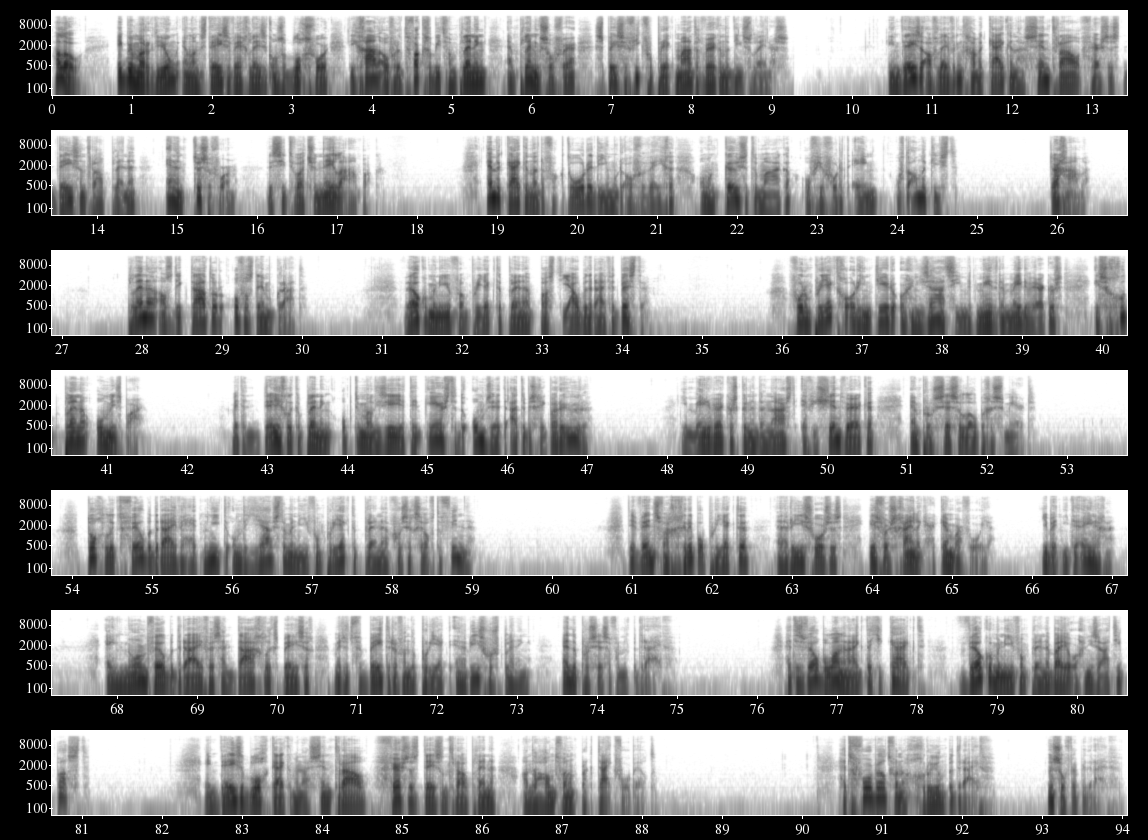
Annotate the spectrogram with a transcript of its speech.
Hallo, ik ben Mark de Jong en langs deze weg lees ik onze blogs voor die gaan over het vakgebied van planning en planningsoftware specifiek voor projectmatig werkende dienstverleners. In deze aflevering gaan we kijken naar centraal versus decentraal plannen en een tussenvorm, de situationele aanpak. En we kijken naar de factoren die je moet overwegen om een keuze te maken of je voor het een of de ander kiest. Daar gaan we. Plannen als dictator of als democraat. Welke manier van projecten plannen past jouw bedrijf het beste? Voor een projectgeoriënteerde organisatie met meerdere medewerkers is goed plannen onmisbaar. Met een degelijke planning optimaliseer je ten eerste de omzet uit de beschikbare uren. Je medewerkers kunnen daarnaast efficiënt werken en processen lopen gesmeerd. Toch lukt veel bedrijven het niet om de juiste manier van projecten plannen voor zichzelf te vinden. De wens van grip op projecten en resources is waarschijnlijk herkenbaar voor je. Je bent niet de enige. Enorm veel bedrijven zijn dagelijks bezig met het verbeteren van de project- en resourceplanning en de processen van het bedrijf. Het is wel belangrijk dat je kijkt welke manier van plannen bij je organisatie past. In deze blog kijken we naar centraal versus decentraal plannen aan de hand van een praktijkvoorbeeld. Het voorbeeld van een groeiend bedrijf, een softwarebedrijf.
